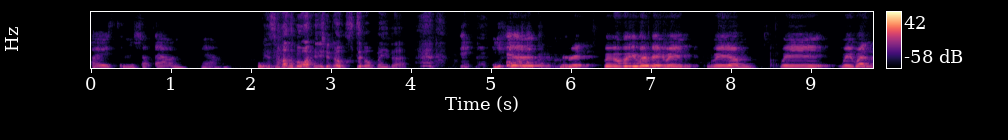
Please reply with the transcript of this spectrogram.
closed and shut down. Yeah. Because otherwise, you'd all still be there. yeah. yeah. We, we would be. We, we, um, we we went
